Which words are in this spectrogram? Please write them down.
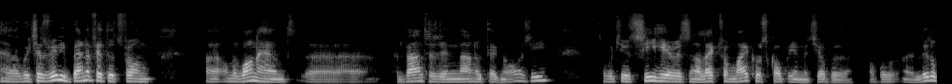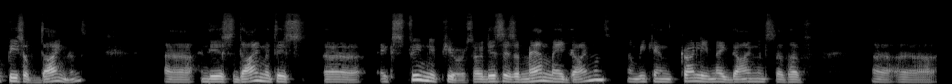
uh, which has really benefited from, uh, on the one hand, uh, advances in nanotechnology. So what you see here is an electron microscope image of a, of a, a little piece of diamond. Uh, and this diamond is uh, extremely pure. So this is a man-made diamond, and we can currently make diamonds that have uh, uh,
